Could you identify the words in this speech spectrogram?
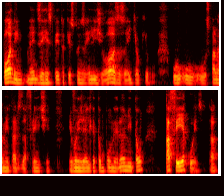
podem né, dizer respeito a questões religiosas, aí, que é o que o, o, os parlamentares da frente evangélica estão ponderando, então tá feia a coisa, tá?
